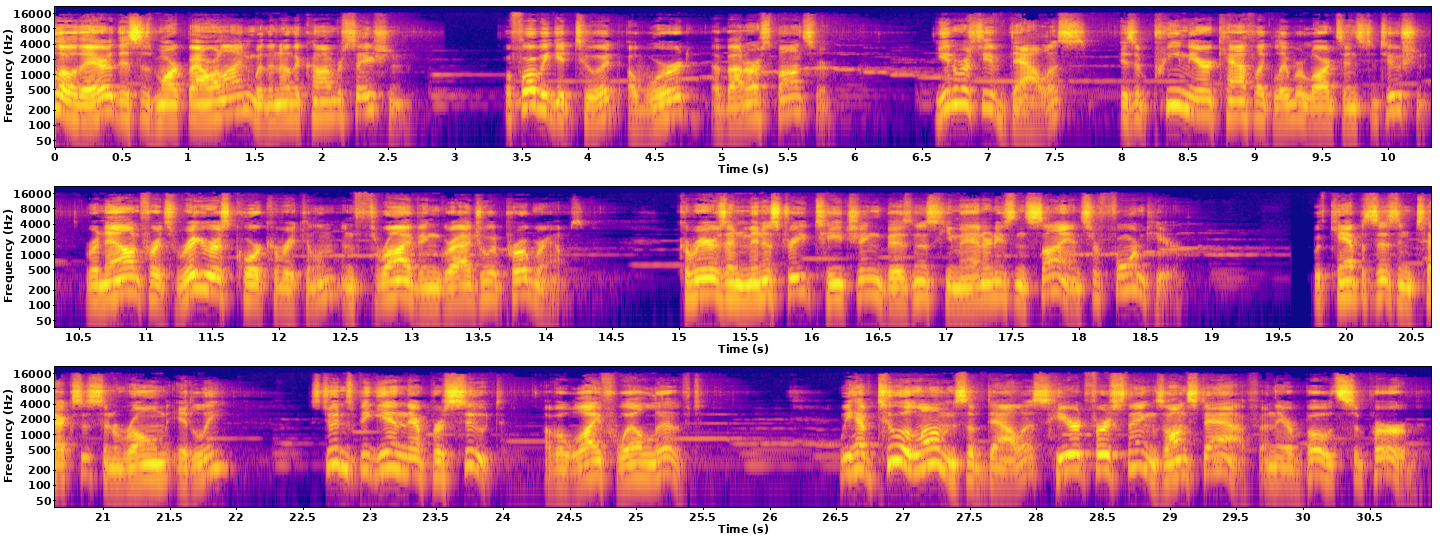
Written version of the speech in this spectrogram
Hello there, this is Mark Bauerlein with another conversation. Before we get to it, a word about our sponsor. The University of Dallas is a premier Catholic liberal arts institution, renowned for its rigorous core curriculum and thriving graduate programs. Careers in ministry, teaching, business, humanities, and science are formed here. With campuses in Texas and Rome, Italy, students begin their pursuit of a life well lived. We have two alums of Dallas here at First Things on staff, and they are both superb.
